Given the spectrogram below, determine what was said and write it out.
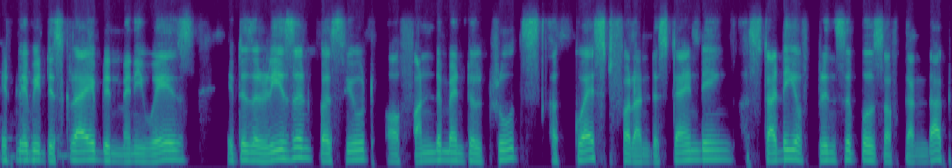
It may be described in many ways. It is a reasoned pursuit of fundamental truths, a quest for understanding, a study of principles of conduct,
